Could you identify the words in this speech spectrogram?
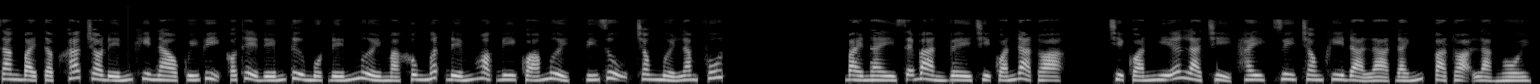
sang bài tập khác cho đến khi nào quý vị có thể đếm từ 1 đến 10 mà không mất đếm hoặc đi quá 10, ví dụ trong 15 phút. Bài này sẽ bàn về chỉ quán đả tọa. Chỉ quán nghĩa là chỉ hay duy trong khi đả là đánh và tọa là ngồi.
